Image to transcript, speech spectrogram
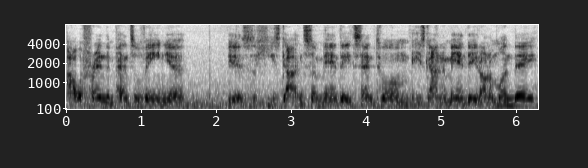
Our friend in Pennsylvania is, he's gotten some mandates sent to him. He's gotten a mandate on a Monday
